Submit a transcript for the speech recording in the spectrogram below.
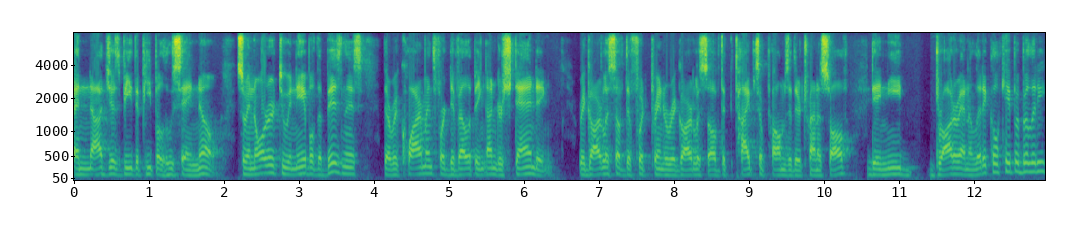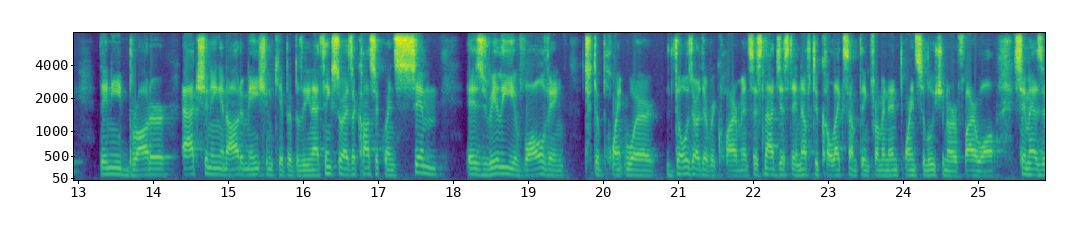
and not just be the people who say no. So, in order to enable the business, the requirements for developing understanding, regardless of the footprint or regardless of the types of problems that they're trying to solve, they need broader analytical capability. They need broader actioning and automation capability. And I think so, as a consequence, SIEM is really evolving to the point where those are the requirements. It's not just enough to collect something from an endpoint solution or a firewall. SIEM has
